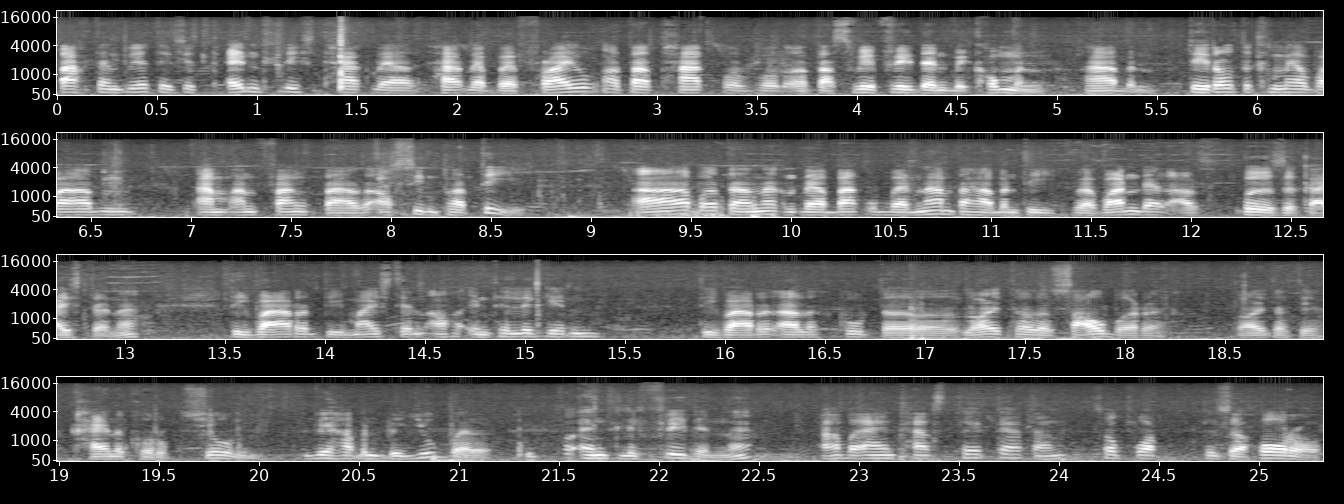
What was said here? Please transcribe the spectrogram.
dachten wir, das ist endlich Tag der, Tag der Befreiung, der Tag, dass wir Frieden bekommen haben. Die Rote Khmer waren am Anfang da auch Sympathie. Aber danach, der Bach übernahm, da haben die verwandelt als böse Geister. Ne? Die waren die meisten auch intelligent, die waren alle gute Leute, oder saubere Leute, die keine Korruption. Wir haben bejubelt, endlich Frieden. Ne? Aber einen Tag später dann sofort dieser Horror.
